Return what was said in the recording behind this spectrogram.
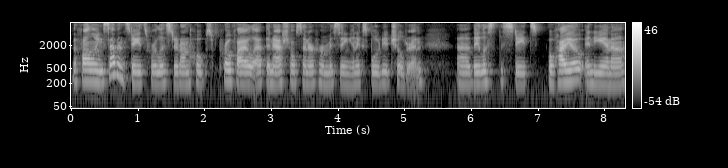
the following seven states were listed on Hope's profile at the National Center for Missing and Exploited Children. Uh, they list the states Ohio, Indiana,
